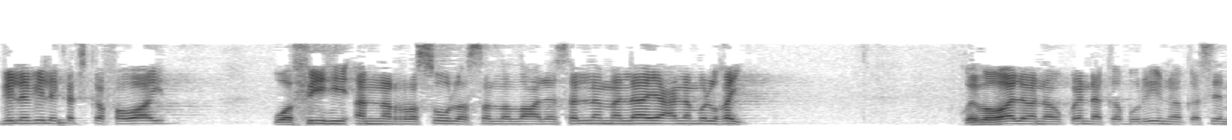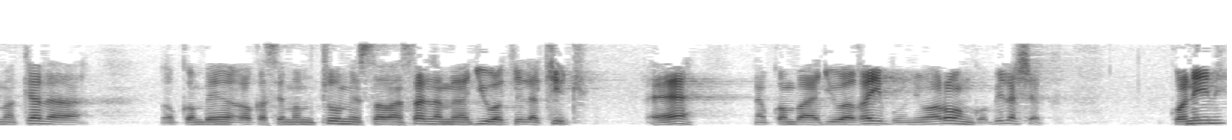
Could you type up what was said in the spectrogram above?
بلا بلا كتك فوائد. وفيه أن الرسول صلى الله عليه وسلم لا يعلم الغيب. kwa wale wanaokwenda kaburini wakasema kadha wakasema mtume sallallahu alaihi wasallam anajua kila kitu eh na kwamba ajua ghaibu ni warongo bila shaka. Kwa nini?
